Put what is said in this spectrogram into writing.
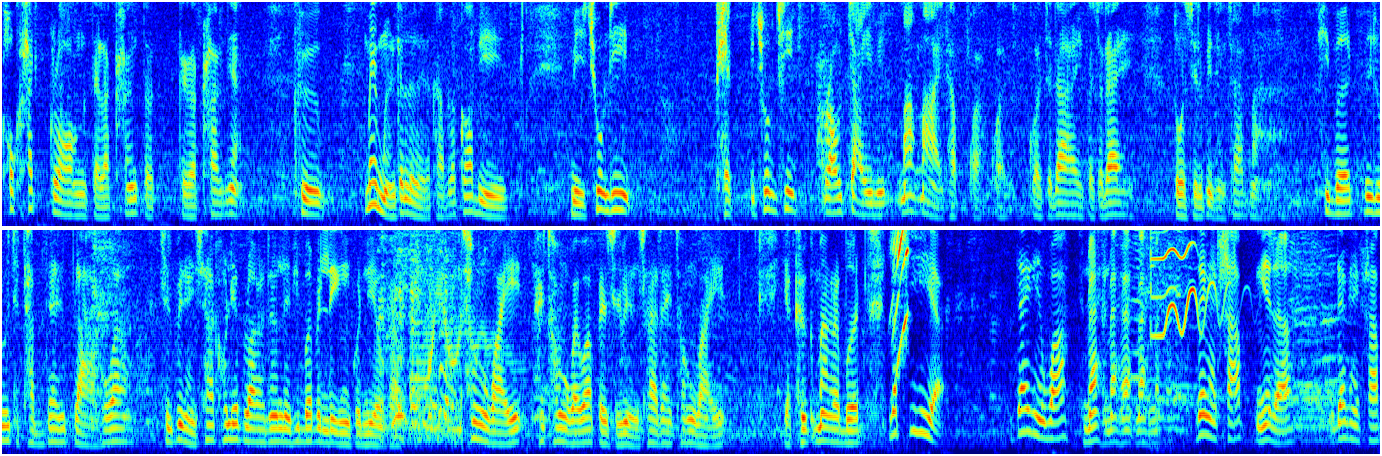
เขาคัดกรองแต่ละครั้งแต่แต่ละครั้งเนี่ยคือไม่เหมือนกันเลยนะครับ แล้วก็มีมีช่วงที่เผ็ดมีช่วงที่เราใจมีมากมายครับกว่ากว่ากว่าจะได้กว่าจะได้ตัวศิลปินแห่งชาติมาพี่เบิร์ตไม่รู้จะทำได้หรือเปล่าเพราะว่าศิลปินแห่งชาติเขาเรียบร้อยนั้นเลยพี่เบิร์ตเป็นลิงคนเดียวครับท่องไว้ให้ท่องไว้ว่าเป็นศิลปินแห่งชาติได้ท่องไว้ อย่าคึกมากนะเบิร์ตแล้วพี่อะ ได้ไงวะเห็นไหมเห็นไหมเห็นไหมเห็นไหมได้ไงครับอย่างเงี้ยเหรอ ได้ไงครับ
